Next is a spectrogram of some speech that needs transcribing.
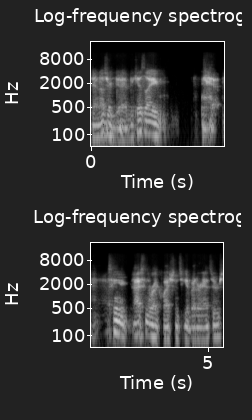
Yeah, those are good because like asking asking the right questions, you get better answers.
